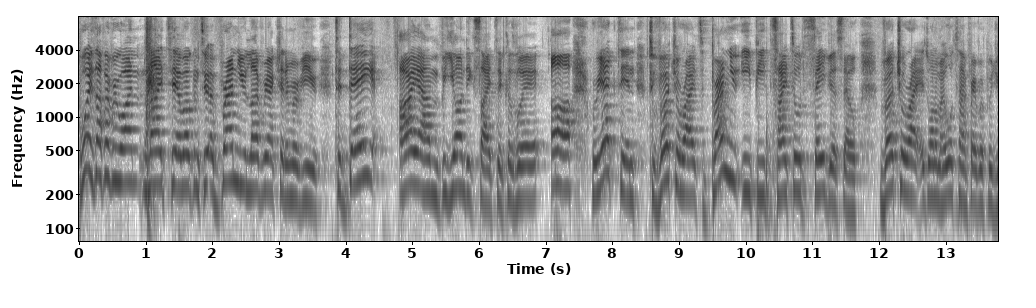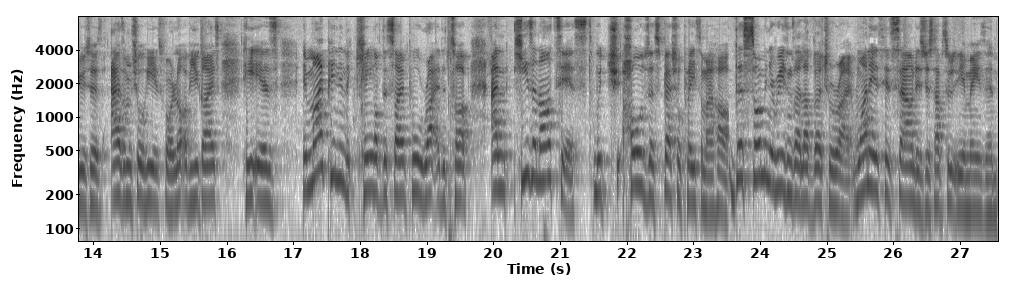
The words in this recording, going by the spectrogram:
What is up everyone? Knight here, welcome to a brand new live reaction and review. Today I am beyond excited because we are reacting to Virtual Riot's brand new EP titled Save Yourself. Virtual Riot is one of my all-time favorite producers, as I'm sure he is for a lot of you guys. He is, in my opinion, the king of disciple right at the top, and he's an artist which holds a special place in my heart. There's so many reasons I love Virtual Riot. One is his sound is just absolutely amazing.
